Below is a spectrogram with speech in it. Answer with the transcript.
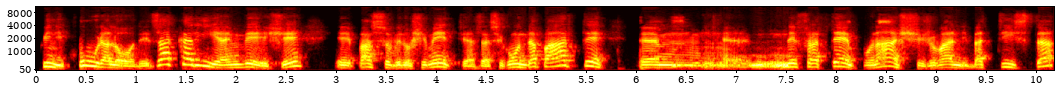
Quindi pura lode. Zaccaria invece, eh, passo velocemente alla seconda parte, ehm, nel frattempo nasce Giovanni Battista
